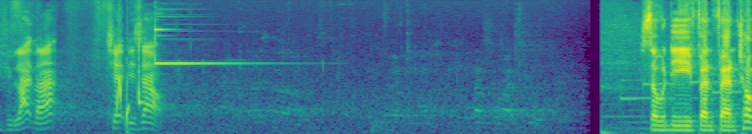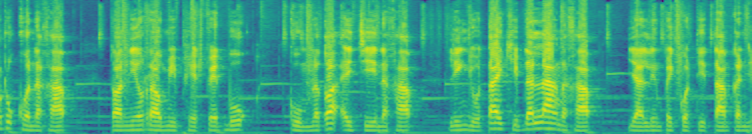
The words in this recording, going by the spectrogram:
If you like that, check this out. สวัสดีแฟนๆ ช่องทุกคนนะครับ ตอนนี้เรามีเพจ Facebook กลุ่มแล้วก็ IG นะครับ ลิงก์อยู่ใต้คลิปด้านล่างนะครับ อย่าลืมไปกดติดตามกันเ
